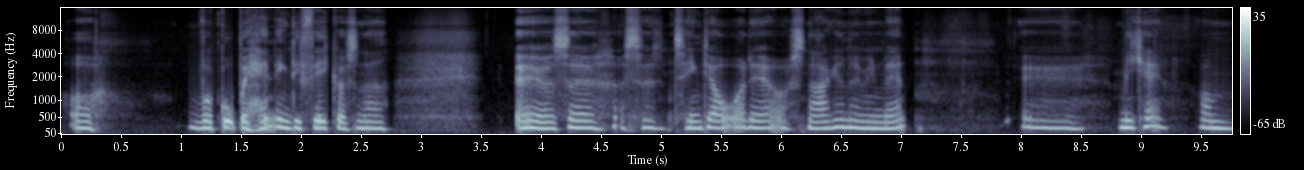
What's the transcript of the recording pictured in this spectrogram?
og hvor god behandling de fik og sådan noget. Øh, og, så, og så tænkte jeg over det og snakkede med min mand, øh, Michael, om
